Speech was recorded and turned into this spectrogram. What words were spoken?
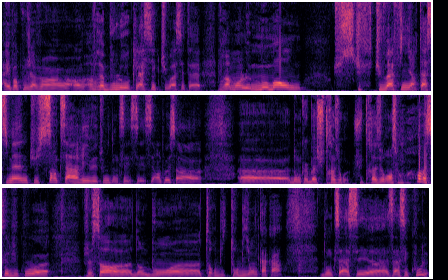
à l'époque où j'avais un, vrai boulot classique, tu vois, c'était vraiment le moment où tu, vas finir ta semaine, tu sens que ça arrive et tout. Donc c'est un peu ça. Euh, euh, donc bah, je suis très heureux. Je suis très heureux en ce moment parce que du coup, euh, je sors d'un bon tourbillon de caca. Donc c'est assez, cool.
